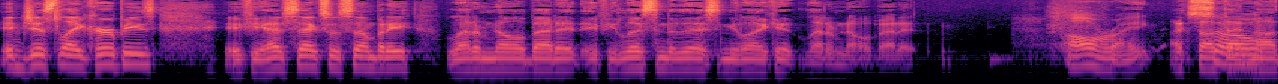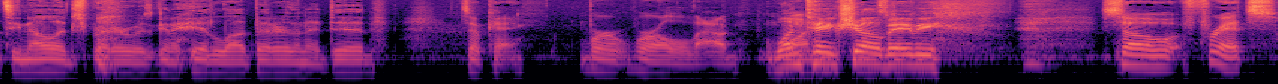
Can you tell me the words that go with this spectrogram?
And just like herpes, if you have sex with somebody, let them know about it. If you listen to this and you like it, let them know about it. All right. I thought so, that Nazi knowledge spreader was going to hit a lot better than it did. It's okay. We're we're all allowed. One, take show, baby. So Fritz,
